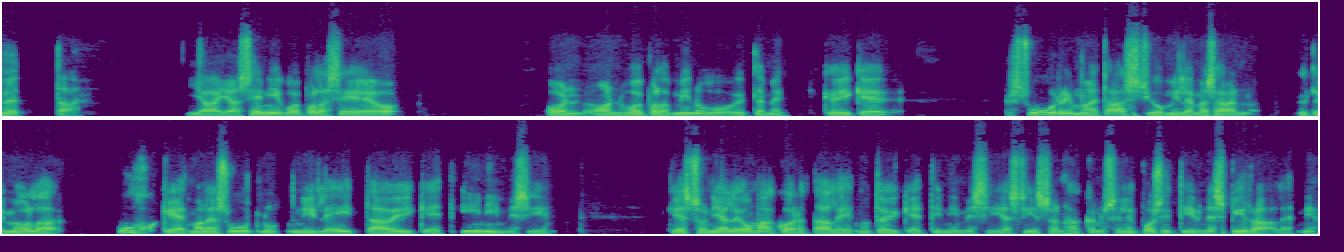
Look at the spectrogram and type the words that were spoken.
vöttää. Ja, ja seni voi olla se on, on voi olla minun ytlemme köike suurimmat asju, millä mä saan me olla uhkeet, että mä olen suutnut niin leittää oikeat ihmisiä, kes on jälleen oma kortaa leitnut oikeat ihmisiä ja siis on hakannut sellainen positiivinen spiraali, niin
